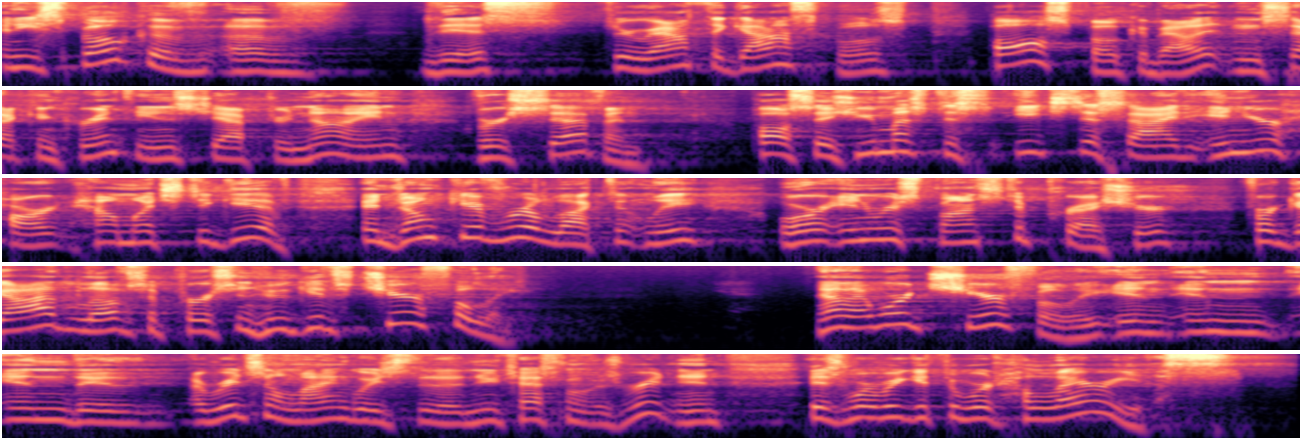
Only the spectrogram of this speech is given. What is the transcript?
And he spoke of, of this throughout the Gospels. Paul spoke about it in 2 Corinthians chapter 9, verse 7. Paul says, You must each decide in your heart how much to give. And don't give reluctantly or in response to pressure, for God loves a person who gives cheerfully. Now, that word cheerfully in, in, in the original language that the New Testament was written in is where we get the word hilarious.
